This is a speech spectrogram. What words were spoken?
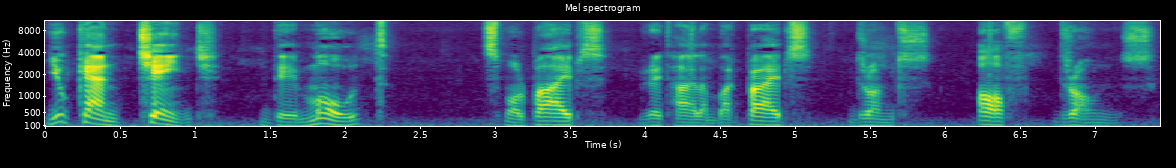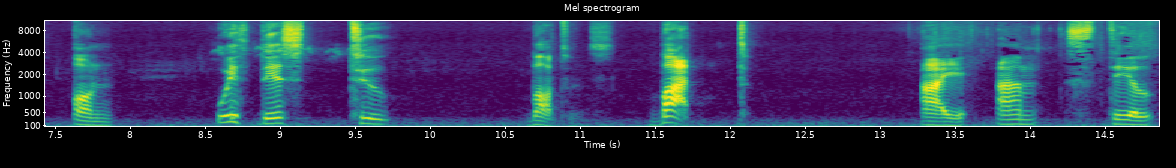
you can change the mode, small pipes, Great Highland bagpipes, drones off, drones on, with these two buttons. But I am still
